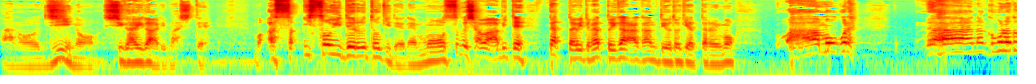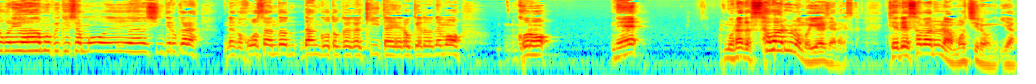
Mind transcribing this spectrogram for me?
あの G の死骸がありまして、もう朝急いでる時でね、もうすぐシャワー浴びて、ピャッと浴びてピャッと行かなあかんっていう時やったのに、もう、ああ、もうこれ、ああ、なんかこんなとこに、ああ、もうびっくりした、もう、死んでるから、なんか放酸団子とかが効いたんやろうけど、でも、この、ね、もうなんか触るのも嫌じゃないですか。手で触るのはもちろん嫌。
